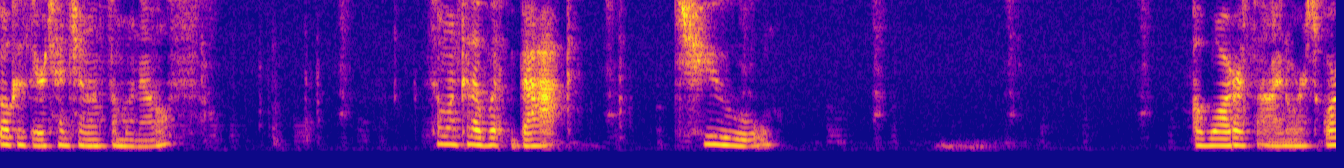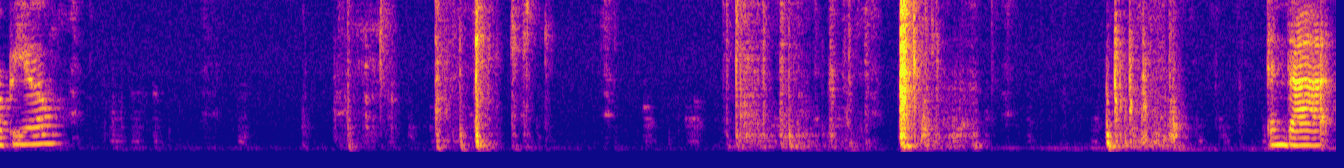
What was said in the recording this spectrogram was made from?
focus their attention on someone else. Someone could have went back to a water sign or a Scorpio. And that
